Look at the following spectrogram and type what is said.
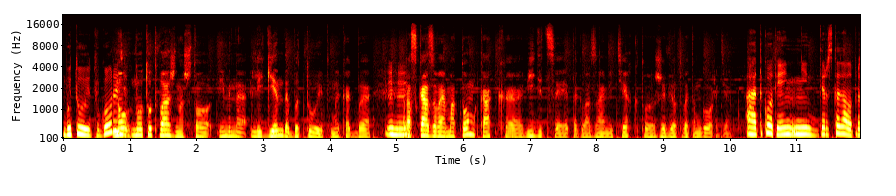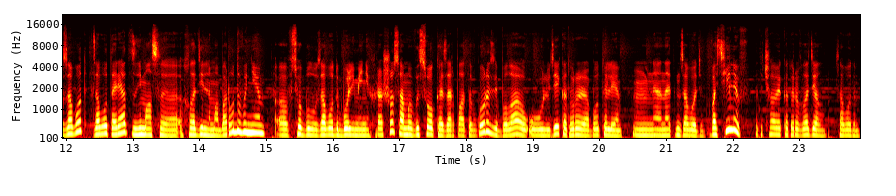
бытует в городе. Ну, ну тут важно, что именно легенда бытует. Мы как бы угу. рассказываем о том, как э, видится это глазами тех, кто живет в этом городе. А, так вот, я не рассказала про завод. Завод «Арят» занимался холодильным оборудованием. Э, Все было у завода более-менее хорошо. Самая высокая зарплата в городе была у людей, которые работали на этом заводе. Васильев, это человек, который владел заводом,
